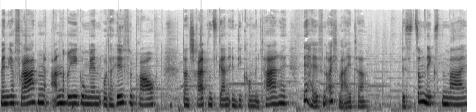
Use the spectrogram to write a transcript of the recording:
Wenn ihr Fragen, Anregungen oder Hilfe braucht, dann schreibt uns gerne in die Kommentare. Wir helfen euch weiter. Bis zum nächsten Mal.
